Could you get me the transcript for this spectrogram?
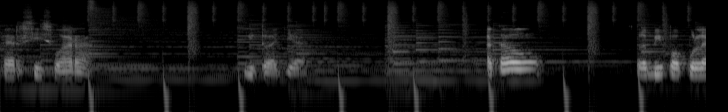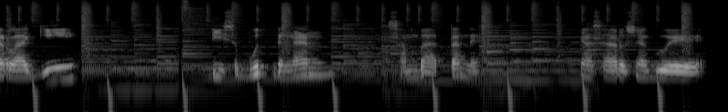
versi suara. Gitu aja. Atau lebih populer lagi disebut dengan sambatan ya. Yang seharusnya gue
